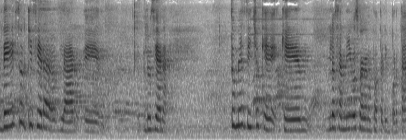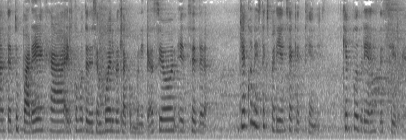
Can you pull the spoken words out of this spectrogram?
de eso quisiera hablar, eh, Luciana. Tú me has dicho que, que los amigos juegan un papel importante, tu pareja, el cómo te desenvuelves, la comunicación, etc. Ya con esta experiencia que tienes, ¿qué podrías decirle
